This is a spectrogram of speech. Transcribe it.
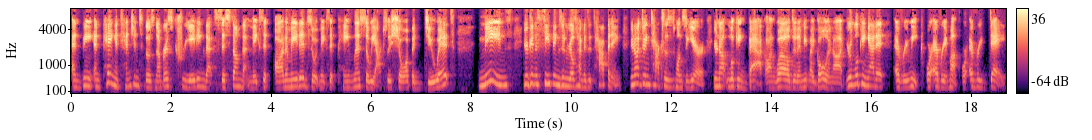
And being and paying attention to those numbers, creating that system that makes it automated so it makes it painless so we actually show up and do it means you're going to see things in real time as it's happening. You're not doing taxes once a year. You're not looking back on, well, did I meet my goal or not? You're looking at it every week or every month or every day.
